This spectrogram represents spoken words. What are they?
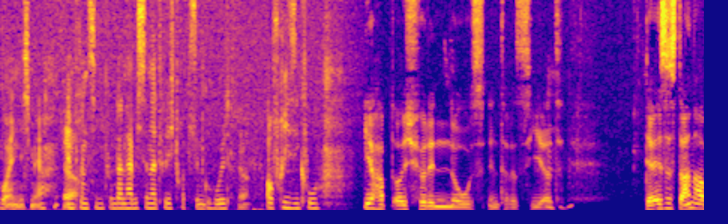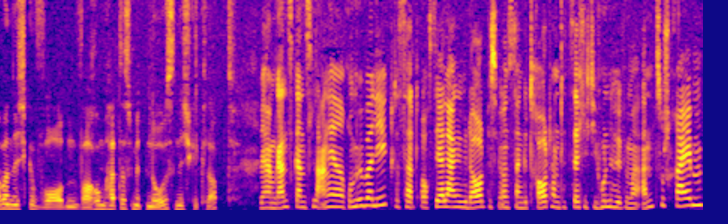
wollen nicht mehr ja. im Prinzip. Und dann habe ich sie natürlich trotzdem geholt, ja. auf Risiko. Ihr habt euch für den Nose interessiert. Mhm. Der ist es dann aber nicht geworden. Warum hat das mit Nose nicht geklappt? Wir haben ganz, ganz lange rumüberlegt. Das hat auch sehr lange gedauert, bis wir uns dann getraut haben, tatsächlich die Hundehilfe mal anzuschreiben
